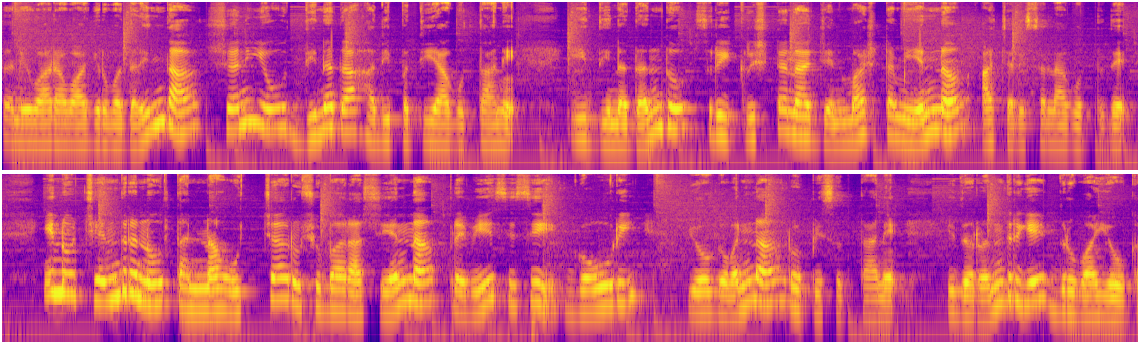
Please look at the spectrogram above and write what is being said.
ಶನಿವಾರವಾಗಿರುವುದರಿಂದ ಶನಿಯು ದಿನದ ಅಧಿಪತಿಯಾಗುತ್ತಾನೆ. ಈ ದಿನದಂದು ಶ್ರೀಕೃಷ್ಣನ ಜನ್ಮಾಷ್ಟಮಿಯನ್ನು ಆಚರಿಸಲಾಗುತ್ತದೆ. ಇನ್ನು ಚಂದ್ರನು ತನ್ನ ಉಚ್ಚ ಋಷುಭ ರಾಶಿಯನ್ನು ಪ್ರವೇಶಿಸಿ ಗೌರಿ ಯೋಗವನ್ನು ರೂಪಿಸುತ್ತಾನೆ. ಇದರೊಂದಿಗೆ ಧ್ರುವ ಯೋಗ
